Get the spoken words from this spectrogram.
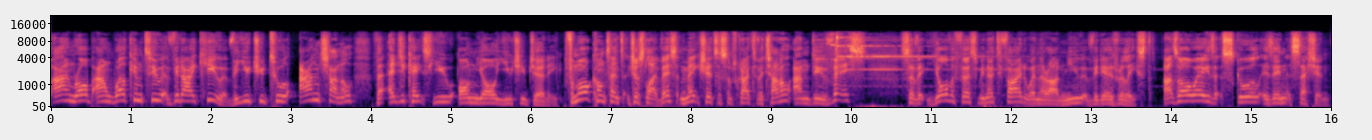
I'm Rob and welcome to vidIQ, the YouTube tool and channel that educates you on your YouTube journey. For more content just like this, make sure to subscribe to the channel and do this so that you're the first to be notified when there are new videos released. As always, school is in session.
